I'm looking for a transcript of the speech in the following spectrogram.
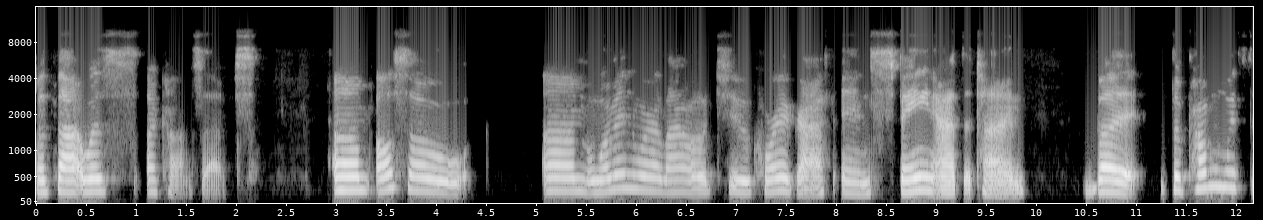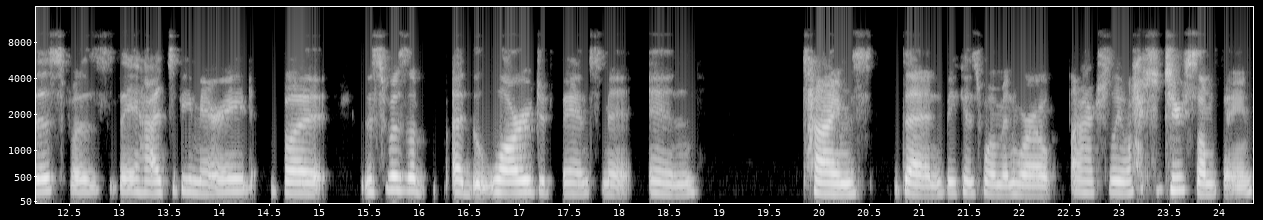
But that was a concept. Um, also, um, women were allowed to choreograph in Spain at the time, but the problem with this was they had to be married, but this was a, a large advancement in times then because women were actually allowed to do something.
